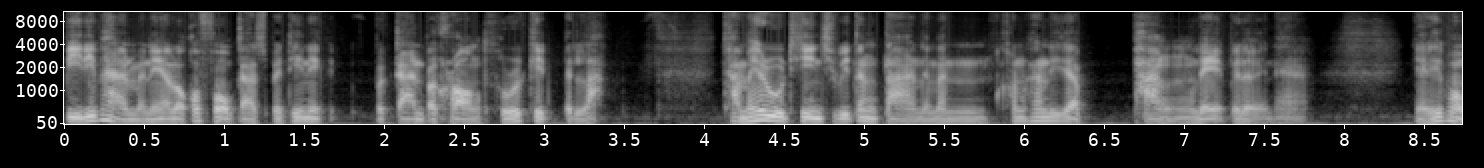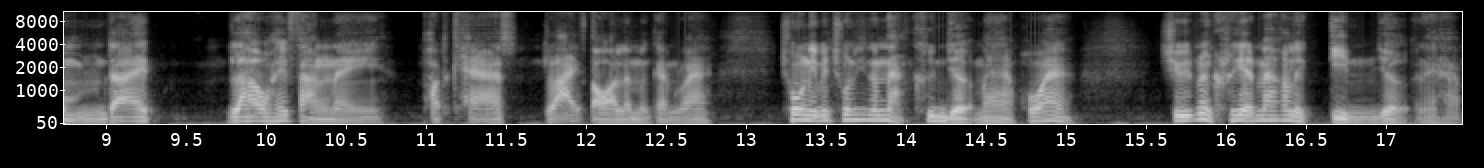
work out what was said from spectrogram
ปีที่ผ่านมาเนี่ยเราก็โฟกัสไปที่ในการประคองธุรกิจเป็นหลัก ทำให้รูทีนชีวิตต่างๆเนี่ยมันค่อนข้างที่จะพังเละไปเลยนะฮะอย่างที่ผมได้เล่าให้ฟังในพอดแคสต์หลายตอนแล้วเหมือนกันว่า ช่วงนี้เป็นช่วงที่น้ำหนักขึ้นเยอะมาก เพราะว่าชีวิตมันเครียดมากก็เลยกินเยอะนะครับ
